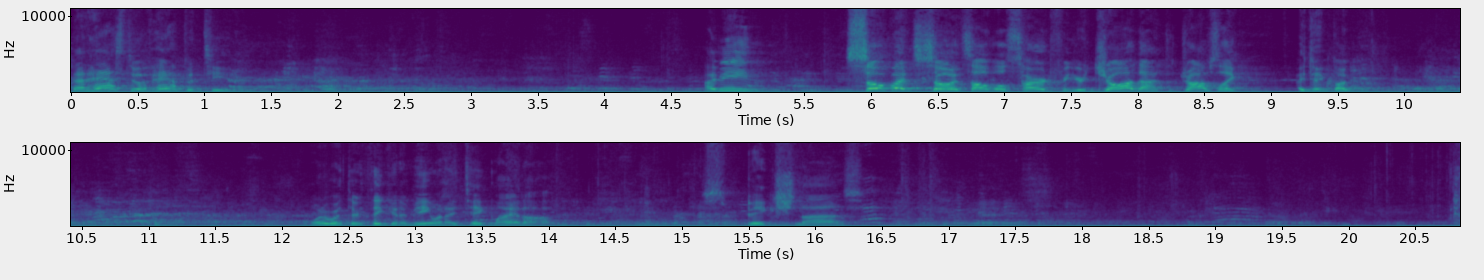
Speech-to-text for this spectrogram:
That has to have happened to you. I mean, so much so it's almost hard for your jaw not to drop. It's like, I just, like, wonder what they're thinking of me when I take mine off. This big schnoz.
